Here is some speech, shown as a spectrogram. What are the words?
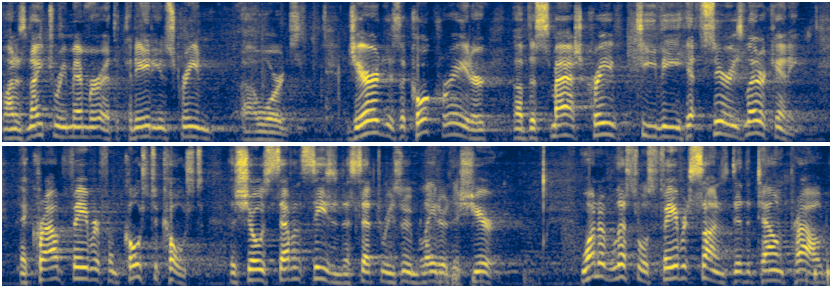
on his Night to Remember at the Canadian Screen Awards. Jared is the co-creator of the smash Crave TV hit series Letterkenny, a crowd favourite from coast to coast. The show's seventh season is set to resume later this year. One of Listowel's favourite sons did the town proud,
